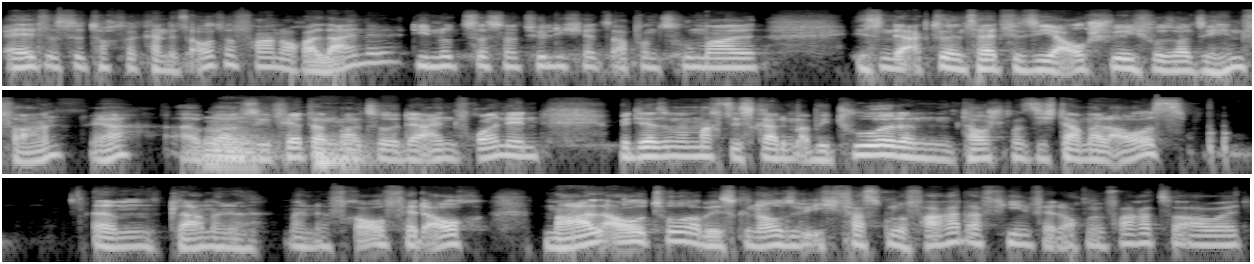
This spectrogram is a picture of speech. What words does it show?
älteste Tochter kann jetzt Auto fahren, auch alleine. Die nutzt das natürlich jetzt ab und zu mal. Ist in der aktuellen Zeit für sie ja auch schwierig, wo soll sie hinfahren, ja? Aber sie Mhm. fährt dann mal Mhm. zu der einen Freundin, mit der sie macht sie ist grade im Abitur, dann tauscht man sich da mal aus. Ähm, klar, meine meine Frau fährt auch mal Auto, aber ist genauso wie ich fast nur fahrradaffin, fährt auch mit'm Fahrrad zur Arbeit.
